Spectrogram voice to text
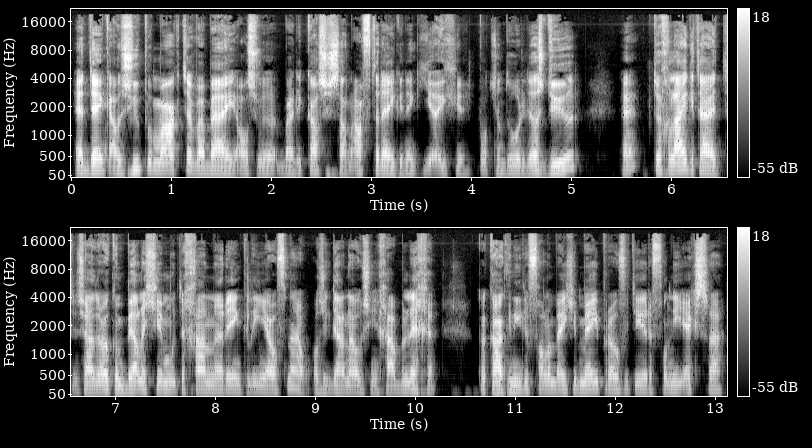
Hè, denk aan supermarkten, waarbij als we bij de kassen staan af te rekenen, denk je, jeetje, potjandori, dat is duur. Hè? Tegelijkertijd zou er ook een belletje moeten gaan eh, rinkelen in jou, of nou, als ik daar nou eens in ga beleggen, dan kan ik in ieder geval een beetje mee profiteren van die extra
